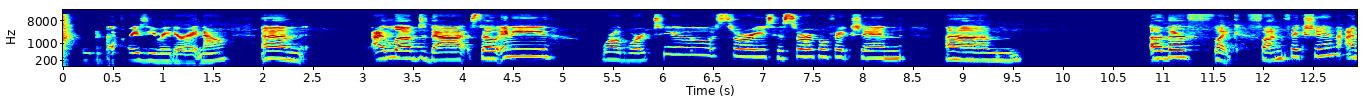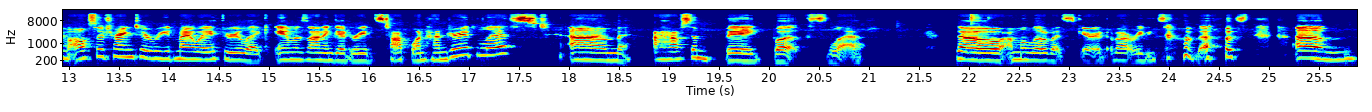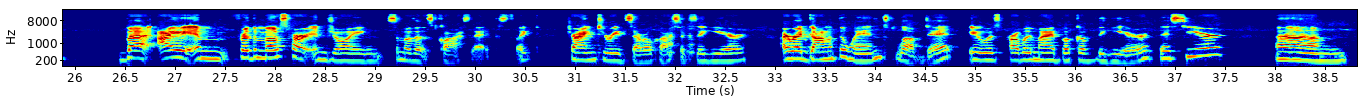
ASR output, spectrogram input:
a crazy reader right now. Um, I loved that. So any World War II stories, historical fiction, um, other like fun fiction. I'm also trying to read my way through like Amazon and Goodreads top 100 list. Um, I have some big books left, so I'm a little bit scared about reading some of those. Um, but I am, for the most part, enjoying some of those classics, like trying to read several classics a year. I read Gone with the Wind, loved it. It was probably my book of the year this year. Um,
